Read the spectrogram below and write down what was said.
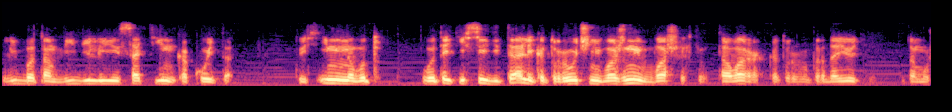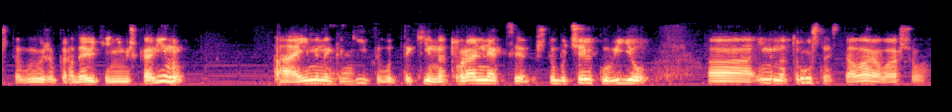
либо там видели сатин какой-то. То есть именно вот, вот эти все детали, которые очень важны в ваших товарах, которые вы продаете, потому что вы уже продаете не мешковину, а именно какие-то вот такие натуральные акценты, чтобы человек увидел а, именно трушность товара вашего.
